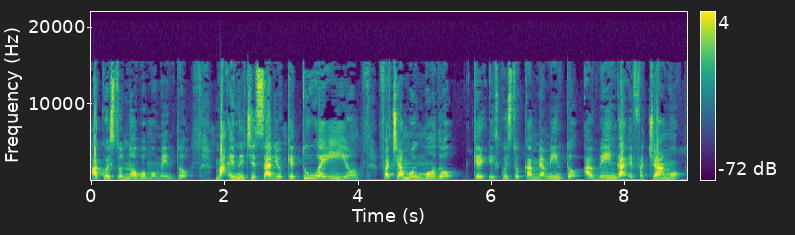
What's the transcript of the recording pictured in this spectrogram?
a questo nuovo momento. Ma è necessario che tu e io facciamo in modo che questo cambiamento avvenga e facciamo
